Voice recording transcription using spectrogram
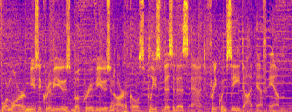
For more music reviews, book reviews, and articles, please visit us at frequency.fm.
